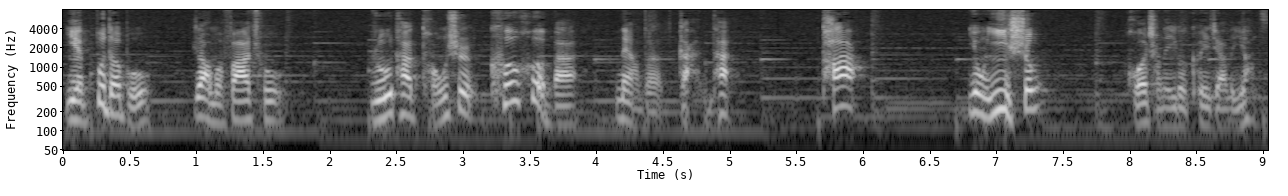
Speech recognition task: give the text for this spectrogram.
也不得不让我们发出如他同事科赫般那样的感叹：他用一生。活成了一个科学家的样子。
